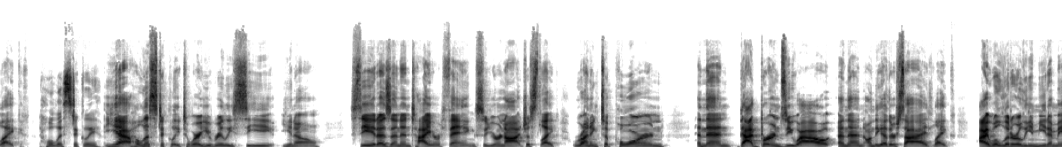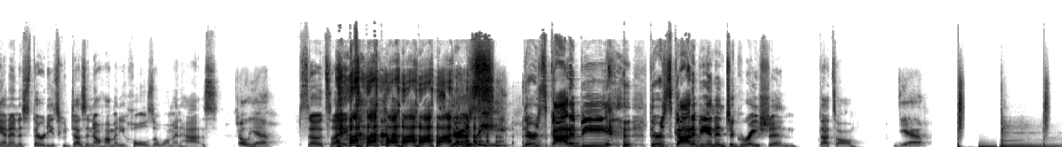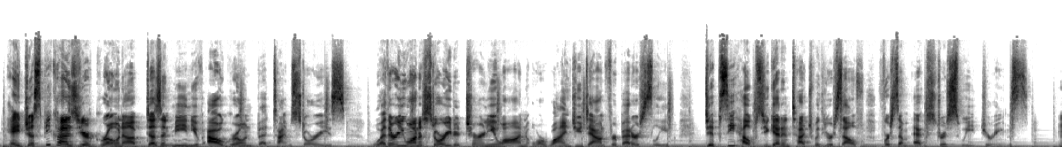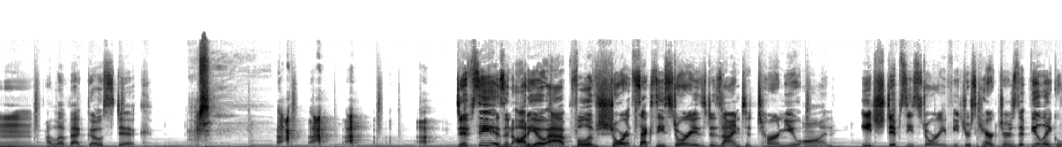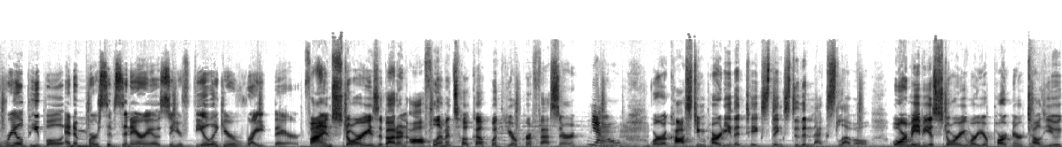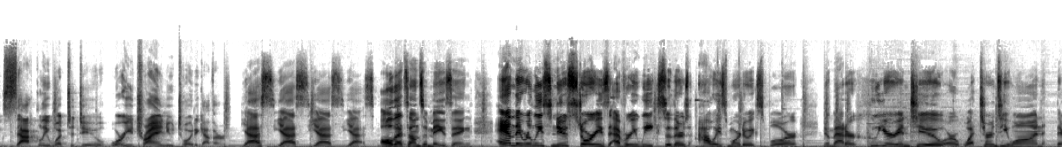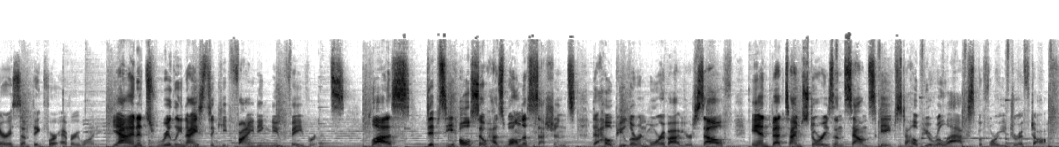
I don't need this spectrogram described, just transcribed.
like holistically. Yeah, holistically, to where you really see, you know, see it as an entire thing. So you're not just like running to porn and then that burns you out. And then on the other side, like I will literally meet a man in his 30s who doesn't know how many holes a woman has. Oh yeah. So it's like crazy. There's gotta be there's gotta be an integration. That's all. Yeah. Hey, just because you're grown up doesn't mean you've outgrown bedtime stories. Whether you want a story to turn you on or wind you down for better sleep, Dipsea helps you get in touch with yourself for some extra sweet dreams. Mm, I love that ghost stick. Dipsea is an audio app full of short, sexy stories designed to turn you on. Each Dipsea story features characters that feel like real people and immersive scenarios, so you feel like you're right there. Find stories about an off limits hookup with your professor, meow, mm-hmm. Or a costume party that takes things to the next level, or maybe a story where your partner tells you exactly what to do, or you try a new toy together. Yes, yes, yes, yes. All that sounds amazing. And they release new stories every week, so there's always more to explore. No matter who you're into or what turns you on, there is something for everyone. Yeah, and it's really nice to keep finding new favorites. Plus, Dipsea also has wellness sessions that help you learn more about yourself and bedtime stories and soundscapes to help you relax before you drift off.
